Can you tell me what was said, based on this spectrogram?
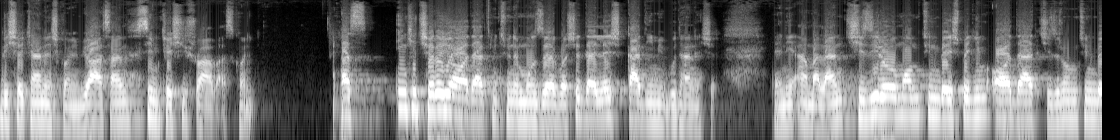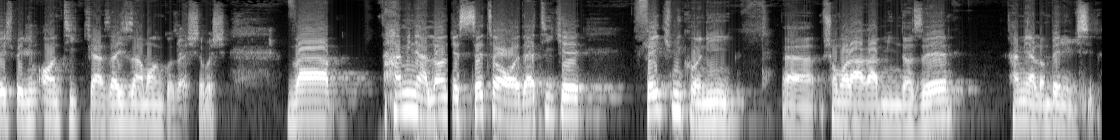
ریشه کنش کنیم یا اصلا سیم کشیش رو عوض کنیم. پس اینکه چرا یه عادت می‌تونه مضر باشه دلیلش قدیمی بودنشه. یعنی عملا چیزی رو ما می‌تونیم بهش بگیم عادت چیزی رو می‌تونیم بهش بگیم آنتیک که ازش زمان گذشته باشه. و همین الان که سه تا عادتی که فکر می‌کنی شما رو عقب میندازه؟ همین الان بنویسید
